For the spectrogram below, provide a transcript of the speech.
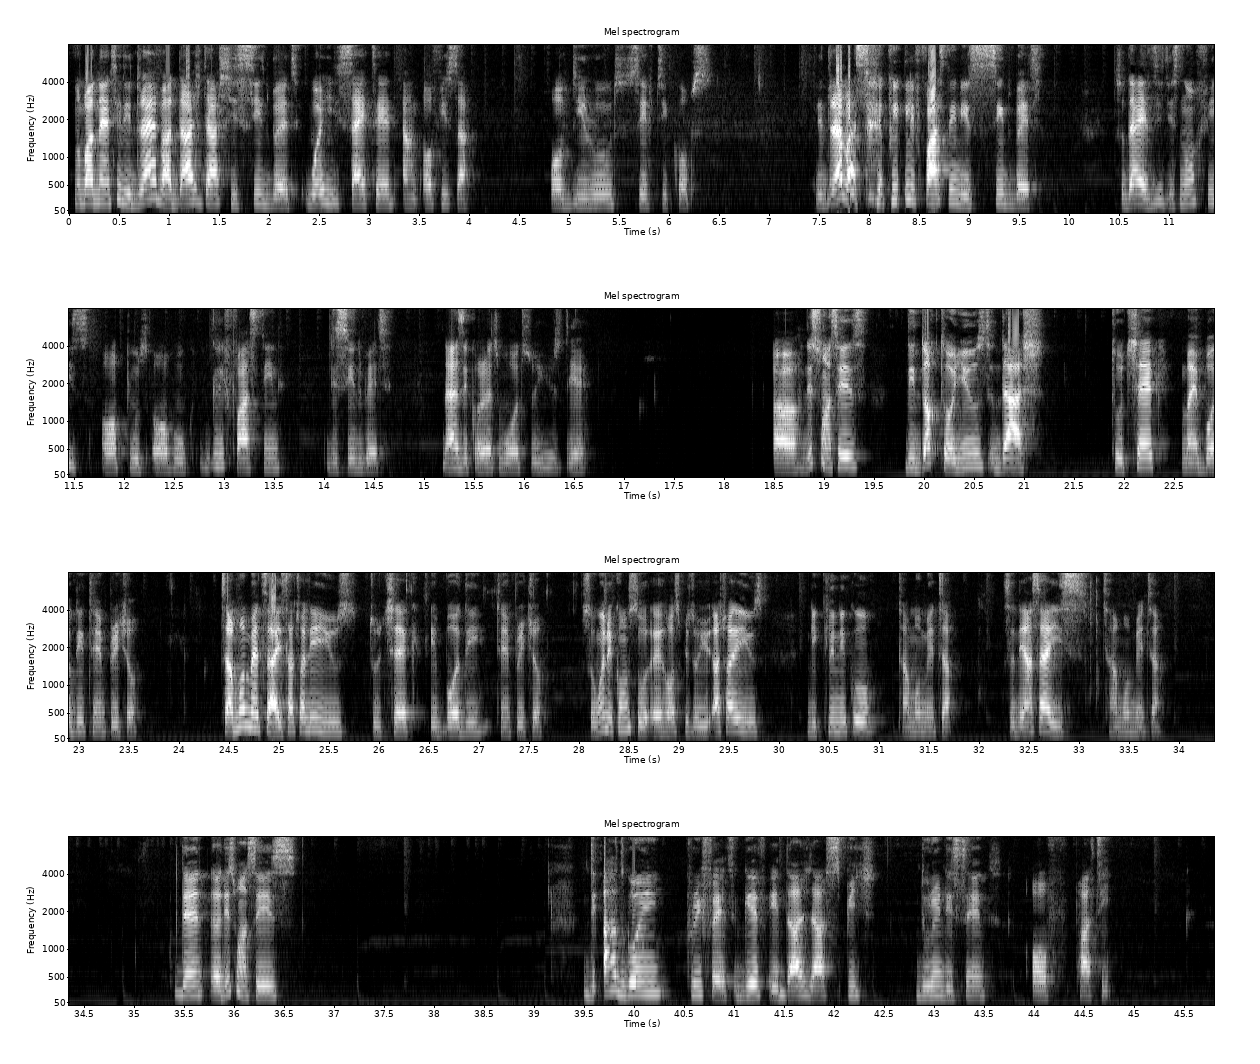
Number 19, the driver dash dash his seatbelt where he sighted an officer of the road safety corps. The driver quickly fastened his seatbelt. So that is it. It's not fit or put or hook. Quickly fastened the seatbelt. That's the correct word to use there. Uh, this one says, the doctor used dash to check my body temperature. Thermometer is actually used to check a body temperature. So when it comes to a hospital, you actually use the clinical thermometer. So the answer is thermometer. Then uh, this one says, the outgoing prefect gave a dash dash speech during the send off party.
